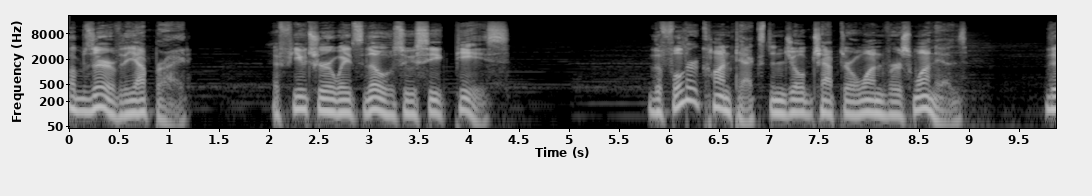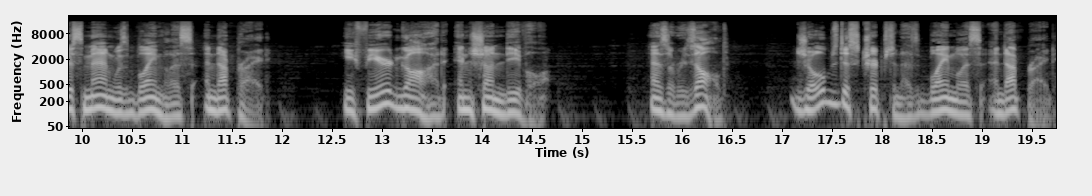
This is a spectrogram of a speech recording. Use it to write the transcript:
observe the upright. A future awaits those who seek peace. The fuller context in Job chapter 1 verse 1 is this man was blameless and upright. He feared God and shunned evil. As a result, Job's description as blameless and upright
